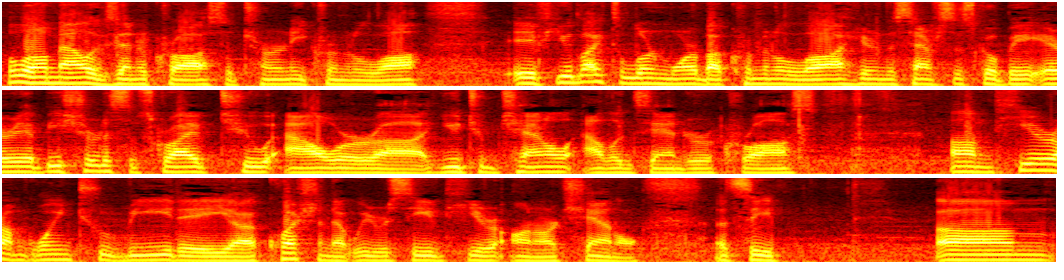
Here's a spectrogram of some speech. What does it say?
Hello, I'm Alexander Cross, attorney, criminal law. If you'd like to learn more about criminal law here in the San Francisco Bay Area, be sure to subscribe to our uh, YouTube channel, Alexander Cross. Um, here, I'm going to read a uh, question that we received here on our channel. Let's see. Um,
